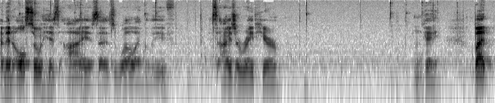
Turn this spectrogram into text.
And then also his eyes as well, I believe. His eyes are right here. Okay, but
